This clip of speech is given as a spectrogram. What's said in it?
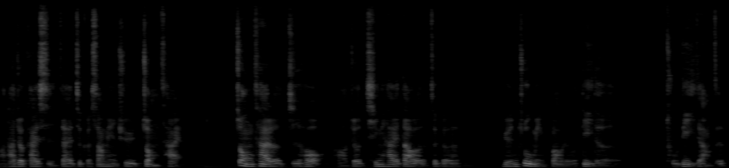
啊，他就开始在这个上面去种菜，种菜了之后，啊，就侵害到了这个原住民保留地的土地，这样子。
